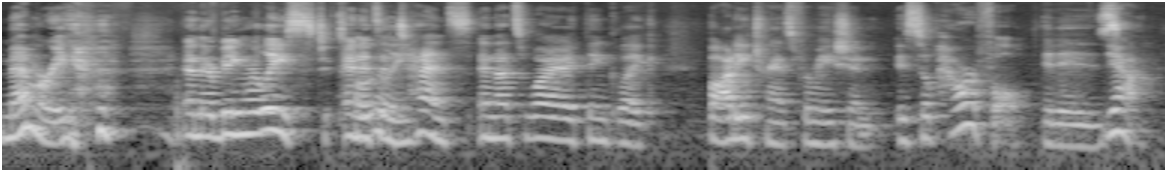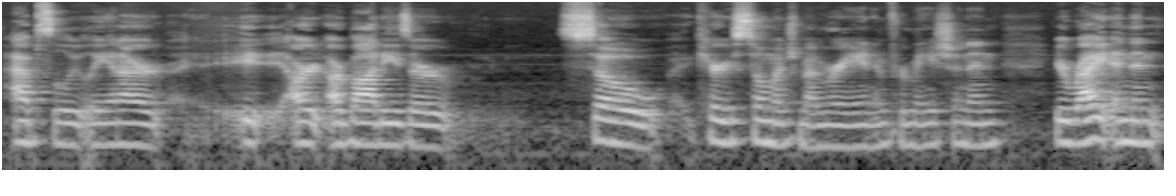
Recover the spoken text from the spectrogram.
memory and they're being released and it's intense. And that's why I think like body transformation is so powerful. It is. Yeah. Absolutely. And our it, our our bodies are so carry so much memory and information and you're right and then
